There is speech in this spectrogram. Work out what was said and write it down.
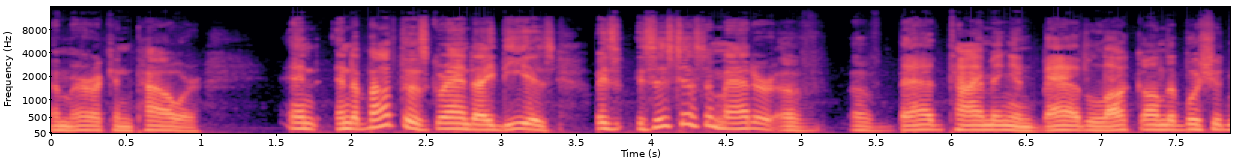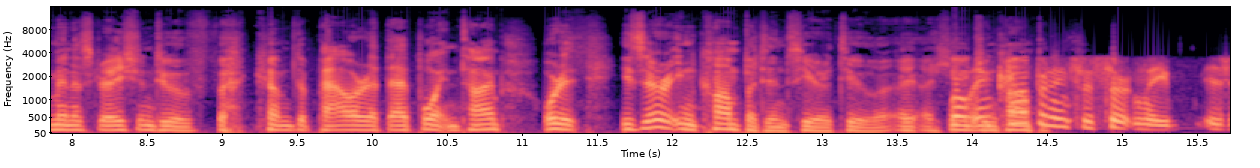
American Power. And, and about those grand ideas, is, is this just a matter of, of bad timing and bad luck on the Bush administration to have come to power at that point in time? Or is there incompetence here, too? A, a huge well, incompetence is certainly, is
